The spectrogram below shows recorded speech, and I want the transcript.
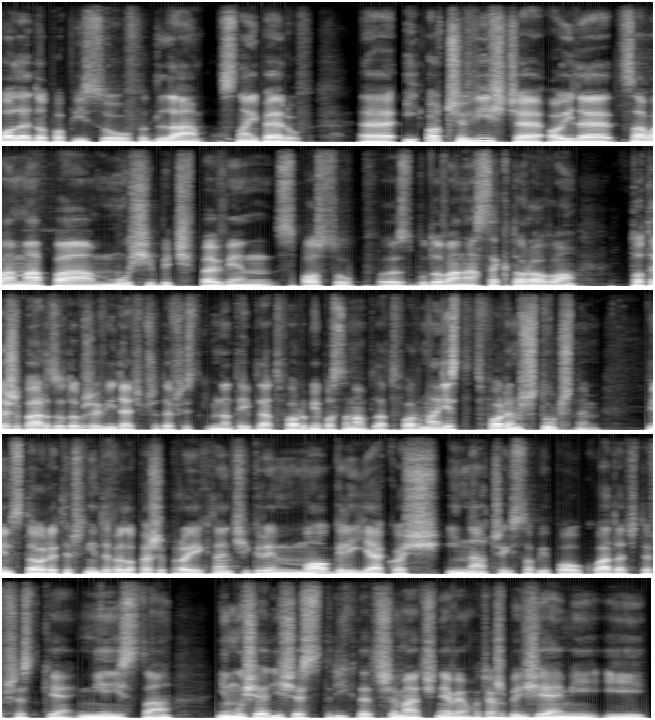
pole do popisów dla snajperów. E, I oczywiście, o ile cała mapa musi być w pewien sposób zbudowana sektorowo, to też bardzo dobrze widać przede wszystkim na tej platformie, bo sama platforma jest tworem sztucznym, więc teoretycznie deweloperzy, projektanci gry mogli jakoś inaczej sobie poukładać te wszystkie miejsca, nie musieli się stricte trzymać, nie wiem, chociażby ziemi i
